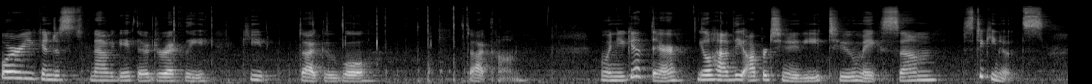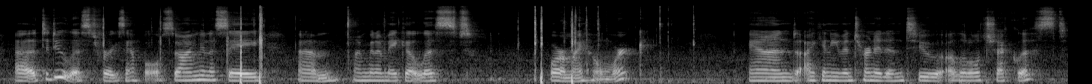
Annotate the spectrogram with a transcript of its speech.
or you can just navigate there directly, keep.google.com. When you get there, you'll have the opportunity to make some sticky notes a to-do list, for example. So I'm going to say um, I'm going to make a list for my homework. And I can even turn it into a little checklist.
